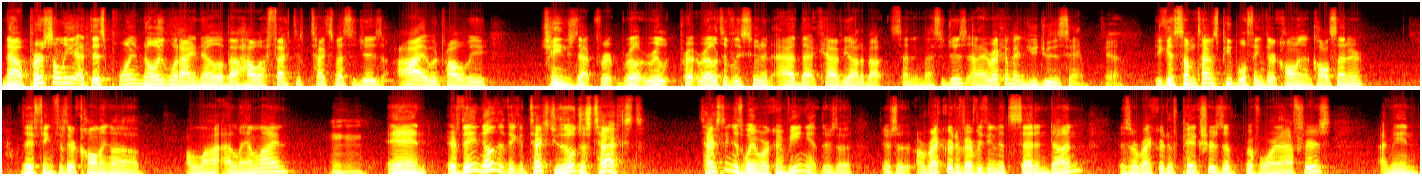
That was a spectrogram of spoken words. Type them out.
Now, personally, at this point, knowing what I know about how effective text messages, I would probably change that for rel- pre- relatively soon and add that caveat about sending messages. And I recommend you do the same Yeah. because sometimes people think they're calling a call center, they think that they're calling a a, li- a landline, Mm-hmm. And if they know that they can text you, they'll just text. Texting is way more convenient. There's a there's a, a record of everything that's said and done. There's a record of pictures of before and afters. I mean,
